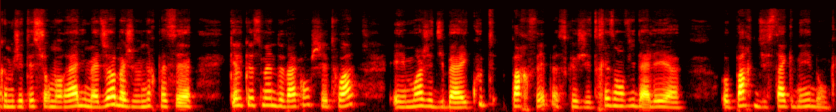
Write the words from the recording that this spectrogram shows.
comme j'étais sur Montréal, il m'a dit: «Oh, bah, je vais venir passer quelques semaines de vacances chez toi» et moi, j'ai dit: «Bah, écoute, parfait» parce que j'ai très envie d'aller, au parc du Saguenay. Donc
